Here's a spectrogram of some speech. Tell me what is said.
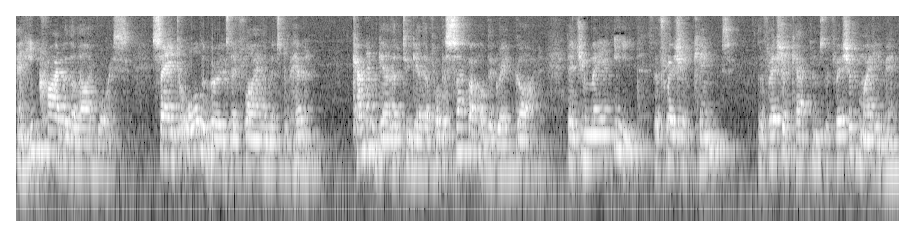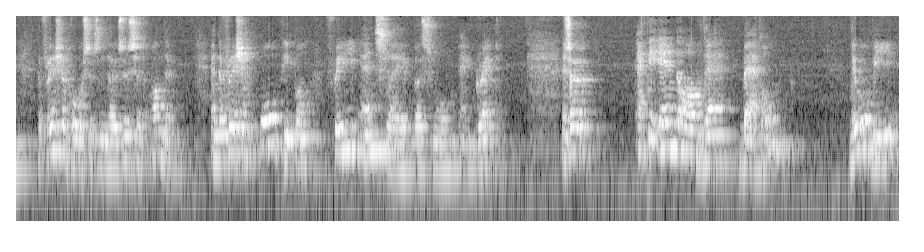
and he cried with a loud voice, saying to all the birds that fly in the midst of heaven, Come and gather together for the supper of the great God, that you may eat the flesh of kings, the flesh of captains, the flesh of mighty men, the flesh of horses and those who sit on them and the flesh of all people, free and slave, both small and great. And so, at the end of that battle, there will be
